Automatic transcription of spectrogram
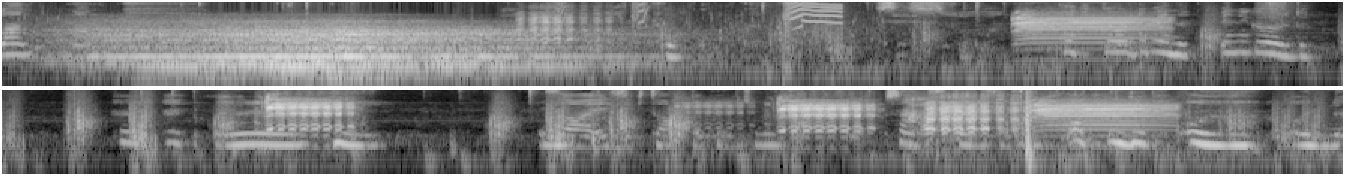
Lan lan. Çok sessiz. Bak gördü beni. Beni gördü. Za ezik tahta kılıcımı. Sen Oh, öldü.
